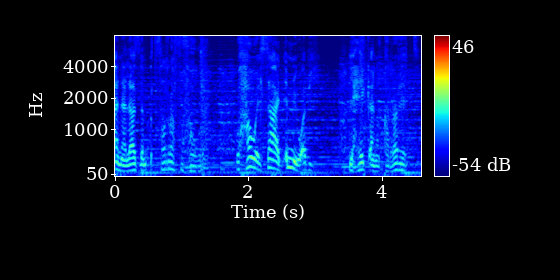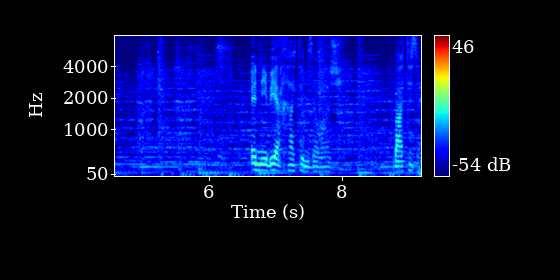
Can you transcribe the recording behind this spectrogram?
أنا لازم أتصرف فورا وحاول ساعد أمي وأبي. لهيك أنا قررت إني بيع خاتم زواجي. بعتذر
